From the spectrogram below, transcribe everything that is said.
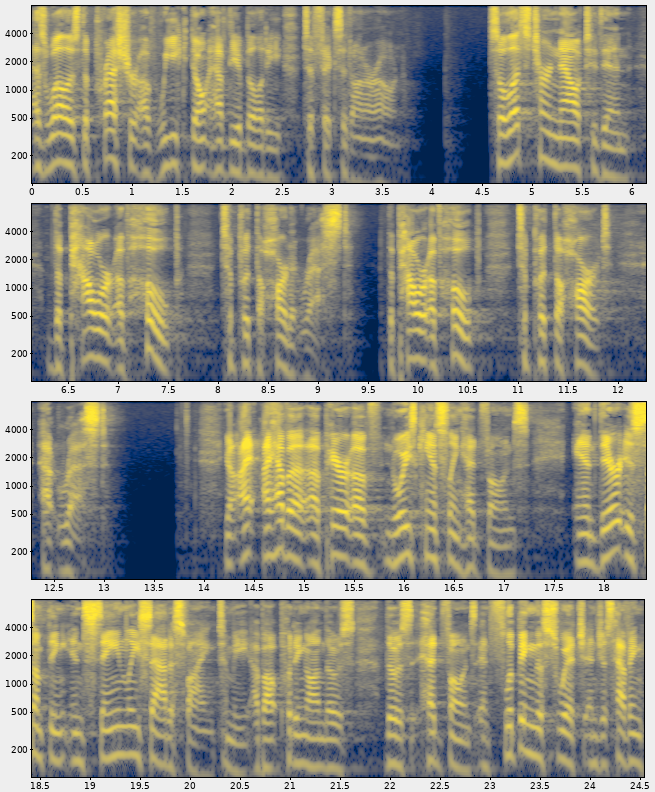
as well as the pressure of we don't have the ability to fix it on our own. So let's turn now to then the power of hope to put the heart at rest. The power of hope to put the heart at rest. You know, I, I have a, a pair of noise canceling headphones and there is something insanely satisfying to me about putting on those, those headphones and flipping the switch and just having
